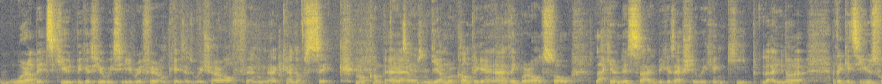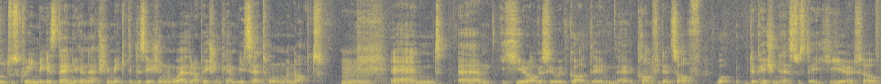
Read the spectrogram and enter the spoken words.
we're a bit skewed because here we see referral cases which are often uh, kind of sick. More complicated. Um, yeah, more complicated. And I think we're also lucky on this side because actually we can keep, you know, I think it's useful to screen because then you can actually make the decision whether a patient can be sent home or not. Hmm. And um, here, obviously, we've got the uh, confidence of well, the patient has to stay here. So,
